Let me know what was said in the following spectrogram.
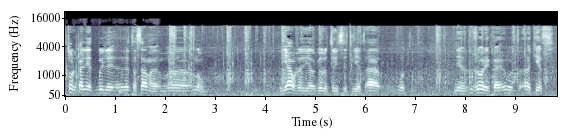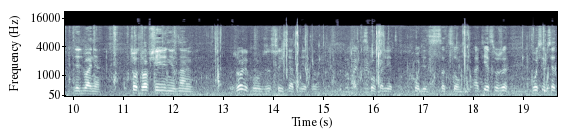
Столько лет были э, это самое, э, ну, я уже, я же говорю, 30 лет, а вот не, Жорика, вот отец, дядь Ваня, тот вообще, я не знаю, Жорику уже 60 лет, сколько лет ходит с отцом. Отец уже 80,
